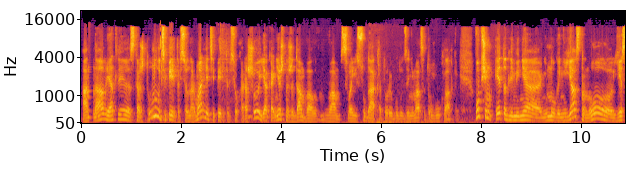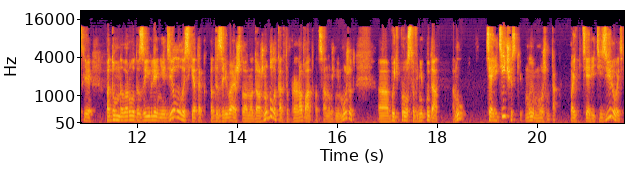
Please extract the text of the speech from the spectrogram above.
Она вряд ли скажет, ну, теперь это все нормально, теперь это все хорошо. Я, конечно же, дам вам, вам свои суда, которые будут заниматься трубоукладкой. В общем, это для меня немного не ясно, но если подобного рода заявление делалось, я так подозреваю, что оно должно было как-то прорабатываться. Оно же не может э, быть просто в никуда. Ну, теоретически, мы можем так теоретизировать,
